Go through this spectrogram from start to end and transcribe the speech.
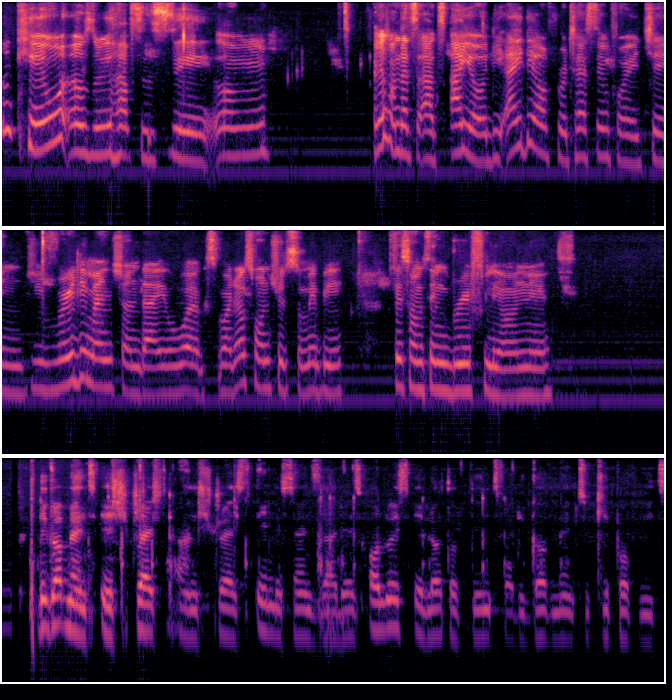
Okay, what else do we have to say? Um, I just wanted to ask Ayo, the idea of protesting for a change. You've already mentioned that it works, but I just want you to maybe say something briefly on it. the government is stretched and stressed in the sense that there's always a lot of things for the government to keep up with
